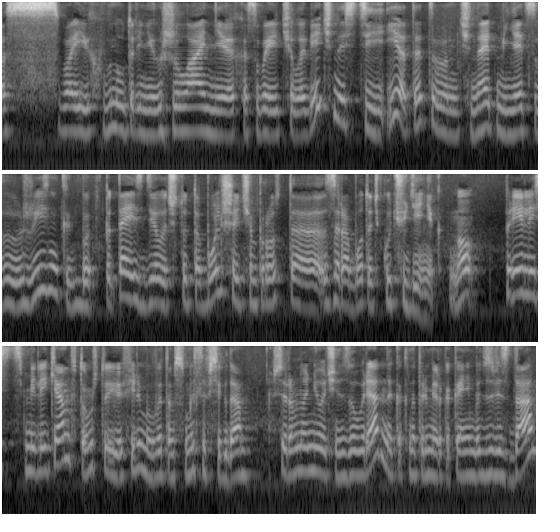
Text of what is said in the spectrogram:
о своих внутренних желаниях, о своей человечности, и от этого начинает менять свою жизнь, как бы пытаясь сделать что-то большее, чем просто заработать кучу денег. Но прелесть Меликян в том, что ее фильмы в этом смысле всегда все равно не очень заурядны, как, например, какая-нибудь «Звезда»,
